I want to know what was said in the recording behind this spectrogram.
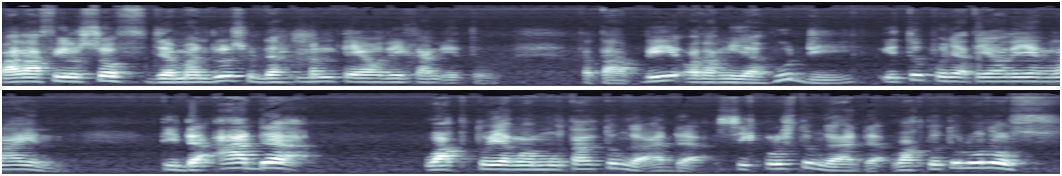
para filsuf zaman dulu sudah menteorikan itu. Tetapi orang Yahudi itu punya teori yang lain. Tidak ada waktu yang memutar itu nggak ada siklus itu nggak ada waktu itu lurus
